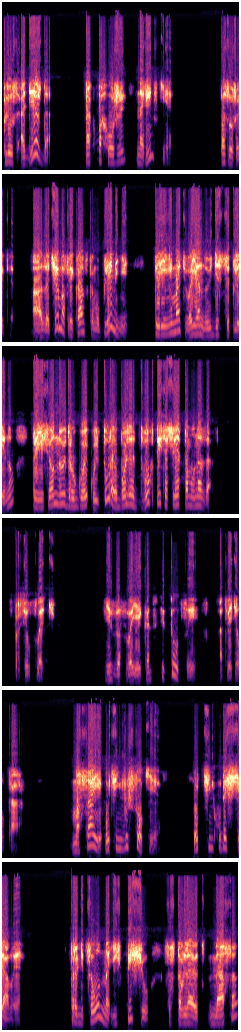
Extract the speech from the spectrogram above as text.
плюс одежда так похожи на римские? Послушайте, а зачем африканскому племени перенимать военную дисциплину, принесенную другой культурой более двух тысяч лет тому назад? спросил Флетч. Из-за своей конституции, ответил Кар. Масаи очень высокие, очень худощавые. Традиционно их пищу составляют мясо,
